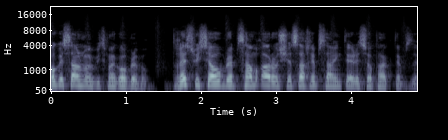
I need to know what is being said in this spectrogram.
მოგესალმებით მეგობრებო. დღეს ვისაუბრებთ სამყაროს შესახებ საინტერესო ფაქტებზე.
